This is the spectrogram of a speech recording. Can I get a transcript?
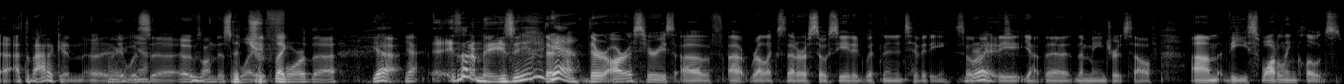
uh, at the Vatican. Uh, it was uh, it was on display tr- like- for the yeah Yeah. Isn't that amazing? There, Yeah. there are a series of uh, relics that are associated with the nativity. So Right. like the yeah the the manger itself, um, the swaddling clothes.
